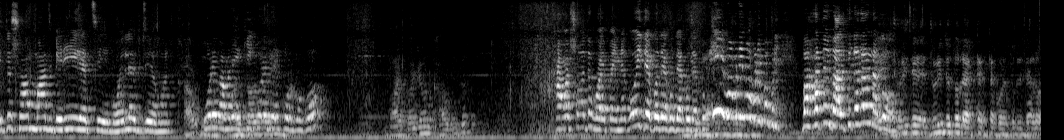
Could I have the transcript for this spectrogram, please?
এ তো সব মাছ বেরিয়ে গেছে ভয় লাগছে আমার। খাও কি? ওরে বাবা কি করে বের করব গো? ভয় করে যখন খাও কি করে? খাওয়ার সময় তো ভয় পাই না ওই দেখো দেখো দেখো দেখো। এই বাবরি বাবরি বাবরি বা হাতে বালতিটা দাও না গো। ঝুড়িতে ঝুড়িতে তোলো একটা একটা করে তুলে ঢালো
